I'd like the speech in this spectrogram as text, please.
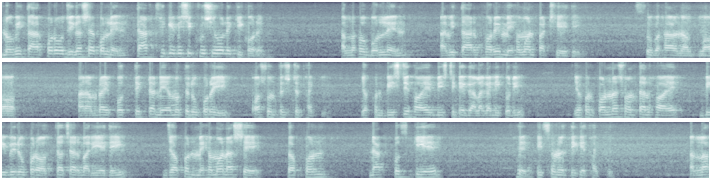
নবী তারপরও জিজ্ঞাসা করলেন, তার থেকে বেশি খুশি হলে কি করেন? আল্লাহ বললেন, আমি তার ঘরে মেহমান পাঠিয়ে দিই। সুবাহান আল্লাহ আর আমরা এই প্রত্যেকটা নিয়ামতের উপরেই অসন্তুষ্ট থাকি। যখন বৃষ্টি হয়, বৃষ্টিকে গালাগালি করি। যখন কন্যা সন্তান হয়, বিবির উপর অত্যাচার বাড়িয়ে দেই। যখন মেহমান আসে, তখন নাক কুচকিয়ে পিছনের দিকে থাকি। আল্লাহ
